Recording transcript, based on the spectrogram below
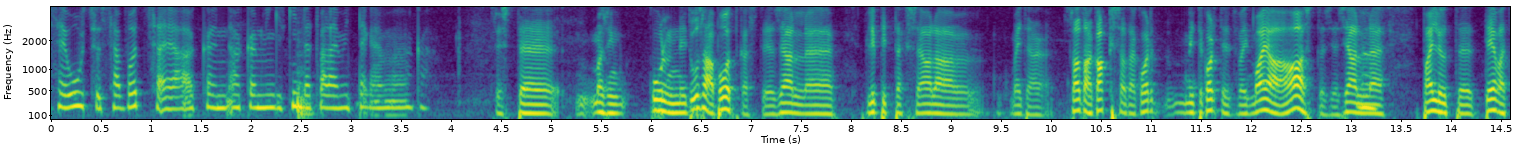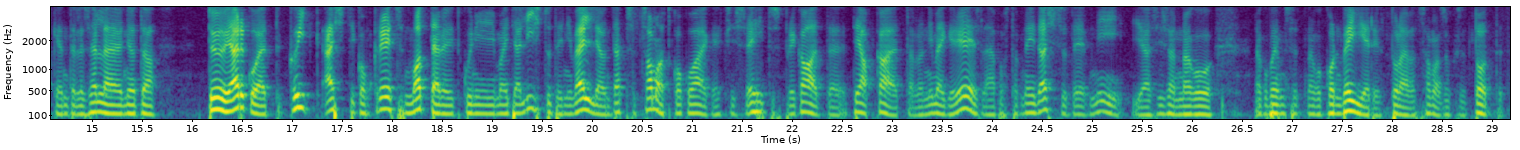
see uudsus saab otsa ja hakkan, hakkan mingit kindlat valemit tegema, aga. sest äh, ma siin kuulan neid USA podcast'e ja seal äh, lipitakse a la, ma ei tea, sada, kakssada kord-, mitte korterit, vaid maja aastas ja seal Just. paljud teevadki endale selle nii-öelda tööjärgu, et kõik hästi konkreetsed materjalid kuni, ma ei tea, liistudeni välja on täpselt samad kogu aeg, ehk siis ehitusbrigaad teab ka, et tal on nimekiri ees, läheb, ostab neid asju, teeb nii ja siis on nagu, nagu põhimõtteliselt nagu konveierilt tulevad samasugused tooted.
